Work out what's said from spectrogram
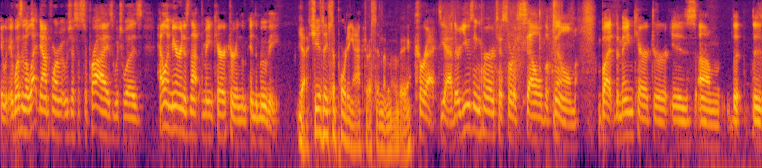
it, it wasn't a letdown for him. It was just a surprise, which was Helen Mirren is not the main character in the in the movie. Yeah, she is a supporting actress in the movie. Correct. Yeah, they're using her to sort of sell the film, but the main character is um, the the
